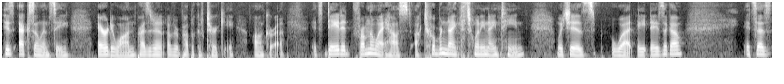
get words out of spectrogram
His Excellency Erdogan, President of the Republic of Turkey, Ankara. It's dated from the White House, October 9th, 2019, which is what, 8 days ago. It says,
